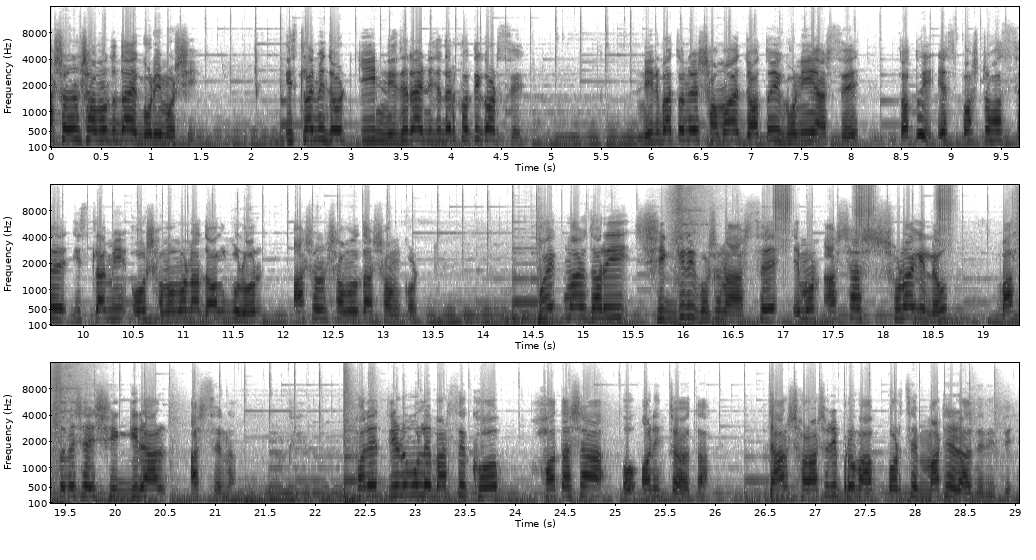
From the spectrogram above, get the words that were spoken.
আসন সমঝোতায় গড়িমসি। ইসলামী জোট কি নিজেরাই নিজেদের ক্ষতি করছে? নির্বাচনের সময় যতই ঘনিয়ে আসছে, ততই স্পষ্ট হচ্ছে ইসলামী ও সমমনা দলগুলোর আসন সমঝোতার সংকট। কয়েক মাস ধরেই শিগগিরই ঘোষণা আসছে, এমন আশ্বাস শোনা গেলেও বাস্তবে সেই শিগগির আর আসছে না। ফলে তৃণমূলে বাড়ছে ক্ষোভ, হতাশা ও অনিশ্চয়তা, যার সরাসরি প্রভাব পড়ছে মাঠের রাজনীতিতে।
